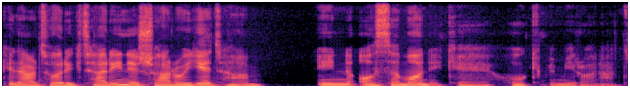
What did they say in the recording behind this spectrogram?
که در تاریکترین شرایط هم این آسمانه که حکم میراند.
